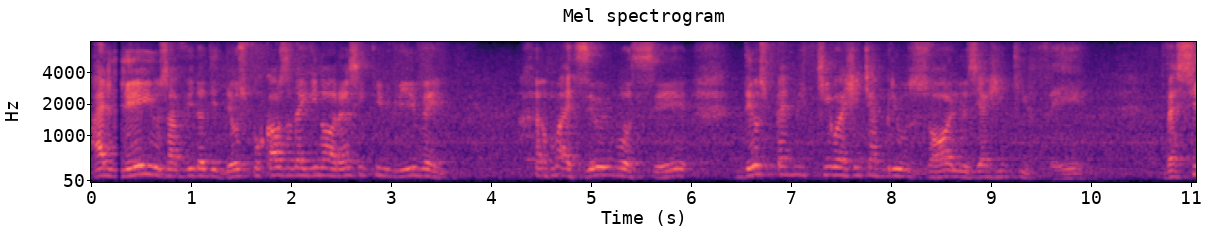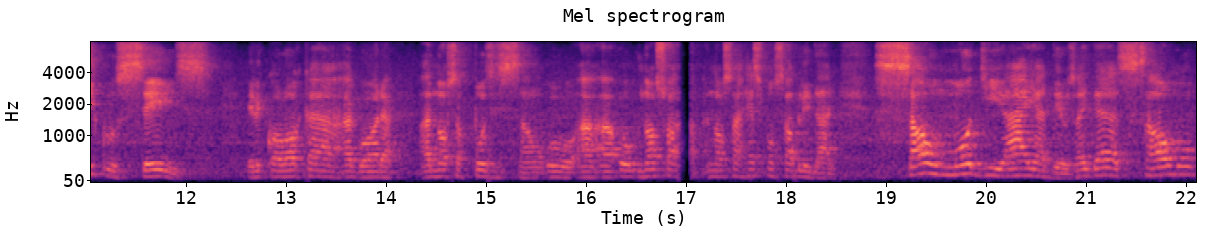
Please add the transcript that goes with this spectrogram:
alheios à vida de Deus por causa da ignorância em que vivem. Mas eu e você, Deus permitiu a gente abrir os olhos e a gente ver. Versículo 6, ele coloca agora a nossa posição, o, a, a, o nosso, a nossa responsabilidade. Salmodiai a Deus. A ideia salmo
